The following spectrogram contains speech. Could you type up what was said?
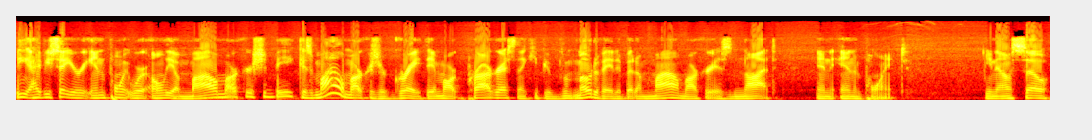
Have you set your endpoint where only a mile marker should be? Because mile markers are great; they mark progress and they keep you motivated. But a mile marker is not an endpoint. You know, so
